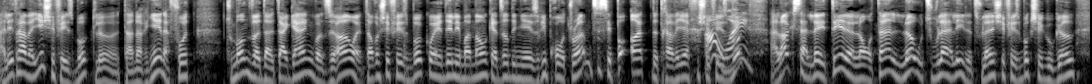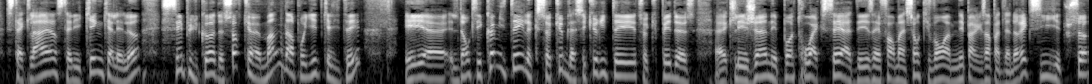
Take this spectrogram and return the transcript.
aller travailler chez Facebook, là, t'en as rien à foutre. Tout le monde va dans ta gang va dire ah ouais, t'en vas chez Facebook, ouais, aider les mononcles à dire des niaiseries pro Trump. Tu sais, c'est pas hot de travailler chez Ah, Facebook. ouais? Alors que ça l'a été longtemps là où tu voulais aller. Là. Tu voulais aller chez Facebook, chez Google, c'était clair, c'était les kings qui allaient là. C'est plus le cas. De sorte qu'il y a un manque d'employés de qualité. Et euh, donc les comités là, qui s'occupent de la sécurité, de s'occuper de euh, que les jeunes n'aient pas trop accès à des informations qui vont amener par exemple à de l'anorexie et tout ça.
